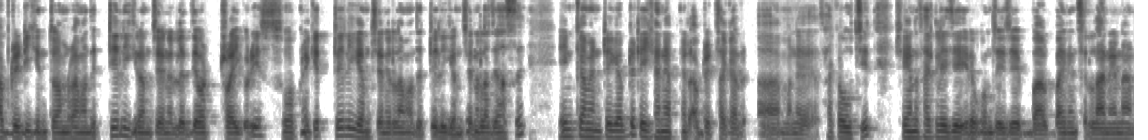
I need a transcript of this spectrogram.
আপডেটই কিন্তু আমরা আমাদের টেলিগ্রাম চ্যানেলে দেওয়ার ট্রাই করি। সো আপনাকে টেলিগ্রাম চ্যানেল আমাদের টেলিগ্রাম চ্যানেল যে আছে ইনকাম অ্যান্ড টেক আপডেট এখানে আপনার আপডেট থাকার মানে থাকা উচিত। সেখানে থাকলে যে এরকম যে যে বাইন্যান্সের লানে নান,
